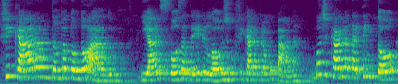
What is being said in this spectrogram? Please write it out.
ficara um tanto atordoado. E a esposa dele, lógico, ficara preocupada. O boticário até tentou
